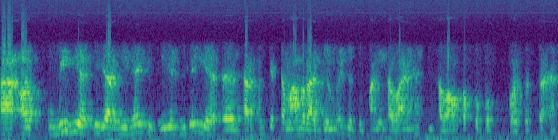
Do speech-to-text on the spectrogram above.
और उम्मीद यह की जा रही है कि धीरे धीरे यह झारखंड के तमाम राज्यों में जो तूफानी हवाएँ हैं, इन हवाओं का प्रकोप बढ़ सकता है।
